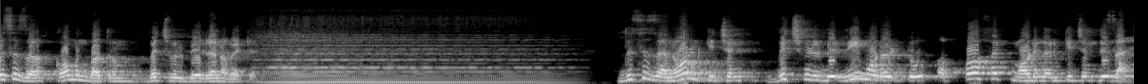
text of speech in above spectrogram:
This is a common bathroom which will be renovated. This is an old kitchen which will be remodeled to a perfect modular kitchen design.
